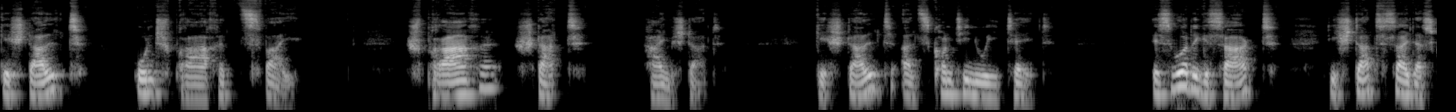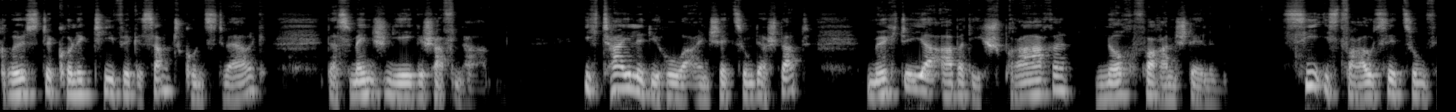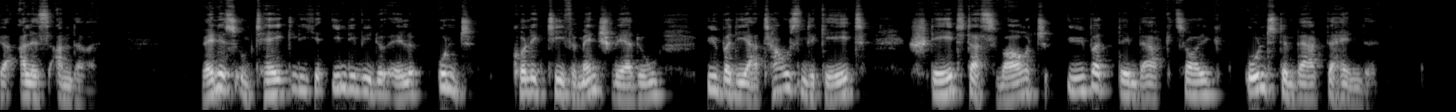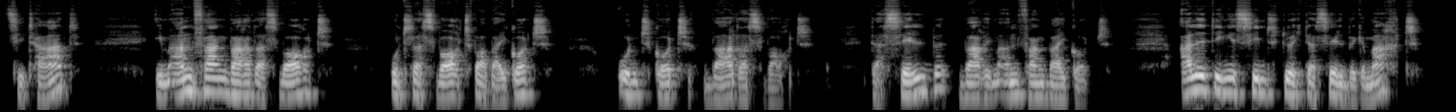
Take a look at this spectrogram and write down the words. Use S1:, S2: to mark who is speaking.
S1: Gestalt und Sprache 2. Sprache, Stadt, Heimstatt. Gestalt als Kontinuität. Es wurde gesagt, die Stadt sei das größte kollektive Gesamtkunstwerk, das Menschen je geschaffen haben. Ich teile die hohe Einschätzung der Stadt, möchte ihr aber die Sprache noch voranstellen. Sie ist Voraussetzung für alles andere. Wenn es um tägliche individuelle und kollektive Menschwerdung über die Jahrtausende geht, steht das Wort über dem Werkzeug und dem Werk der Hände. Zitat Im Anfang war das Wort, und das Wort war bei Gott, und Gott war das Wort. Dasselbe war im Anfang bei Gott. Alle Dinge sind durch dasselbe gemacht,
